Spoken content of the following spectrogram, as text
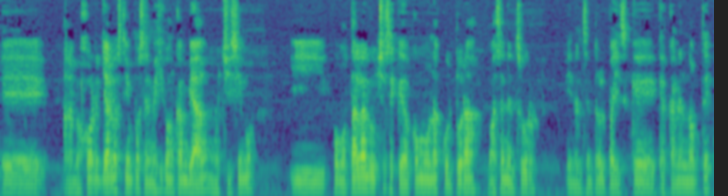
Eh, a lo mejor ya los tiempos en México han cambiado muchísimo y como tal la lucha se quedó como una cultura más en el sur y en el centro del país que, acá en el norte.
